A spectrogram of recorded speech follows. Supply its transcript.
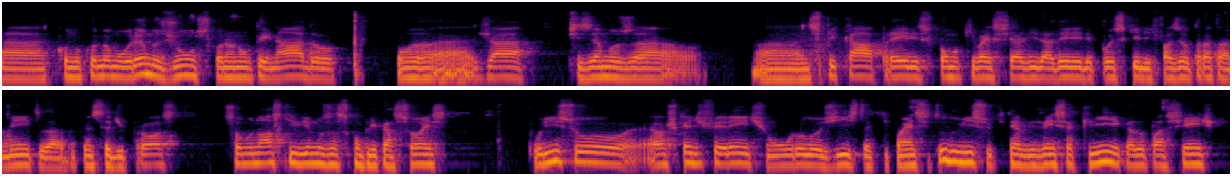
ah, quando comemoramos juntos, quando não tem nada, ou, ou, ah, já precisamos ah, ah, explicar para eles como que vai ser a vida dele depois que ele fazer o tratamento da, do câncer de próstata. Somos nós que vimos as complicações. Por isso, eu acho que é diferente um urologista que conhece tudo isso, que tem a vivência clínica do paciente,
